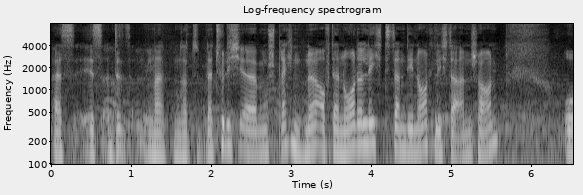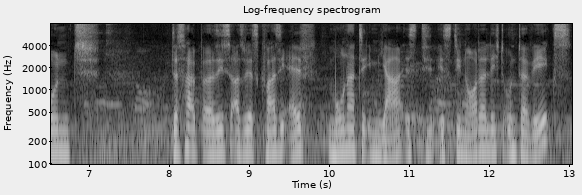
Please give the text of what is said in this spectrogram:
Es ist das, na, natürlich ähm, sprechend, ne? auf der Norderlicht dann die Nordlichter anschauen und deshalb, äh, sie ist also jetzt quasi elf Monate im Jahr ist, ist die Norderlicht unterwegs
